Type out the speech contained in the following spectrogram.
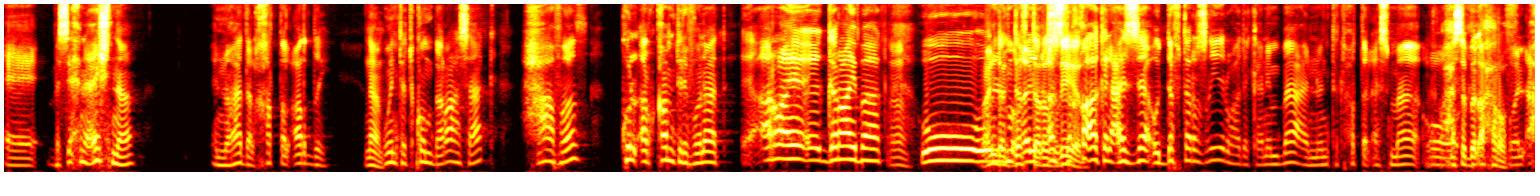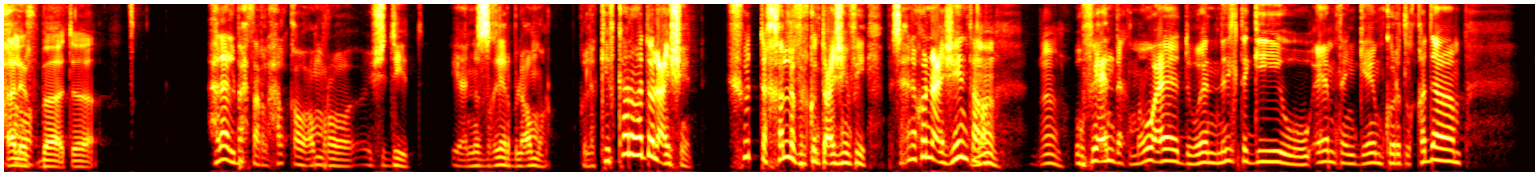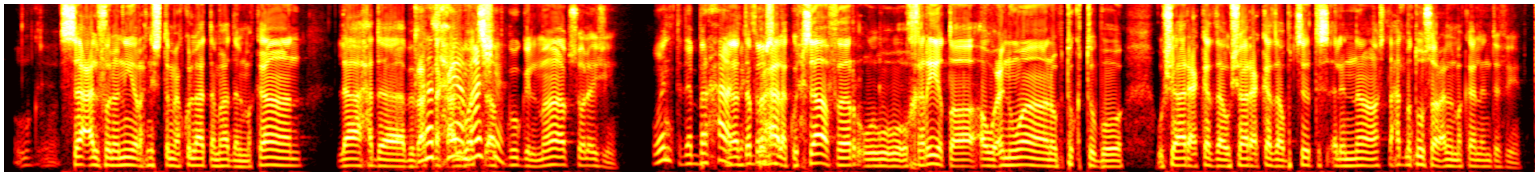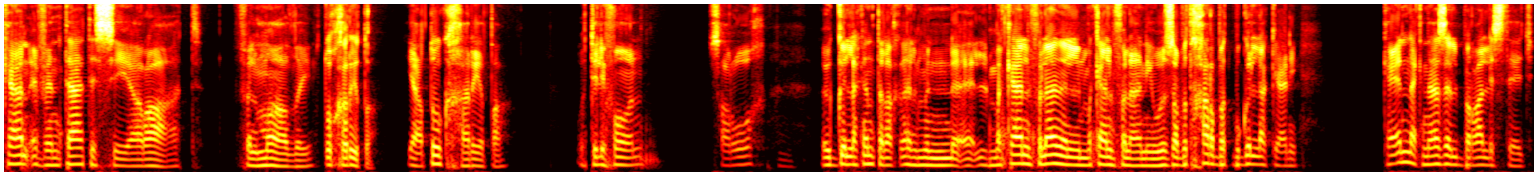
آه بس إحنا عشنا إنه هذا الخط الأرضي. نعم. وإنت تكون براسك حافظ كل أرقام تليفونات قراي- قرايبك آه. و وعندك دفتر صغير. اصدقائك الاعزاء والدفتر صغير وهذا كان ينباع إنه أنت تحط الأسماء و... حسب الأحرف والأحرف. ألف باء تاء هلا اللي بحضر الحلقة وعمره جديد يعني صغير بالعمر بقول لك كيف كانوا هدول عايشين شو التخلف اللي كنتوا عايشين فيه بس إحنا كنا عايشين ترى نعم. نعم. وفي عندك موعد وين نلتقي وإمتى جيم كرة القدم و... الساعة الفلانية رح نجتمع كلياتنا بهذا المكان لا حدا ببعث لك على الواتساب ماشية. جوجل مابس ولا شيء وأنت دبر حالك توصل. حالك وتسافر وخريطة أو عنوان وبتكتبه وشارع كذا وشارع كذا وبتصير تسأل الناس لحد ما توصل على المكان اللي أنت فيه. كان event ات السيارات في الماضي. تعطوك خريطة. يعطوك خريطة. وتليفون صاروخ. يقول لك انطلق من المكان الفلاني للمكان الفلاني. وإذا بتخربط بقول لك يعني كأنك نازل ب rally stage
